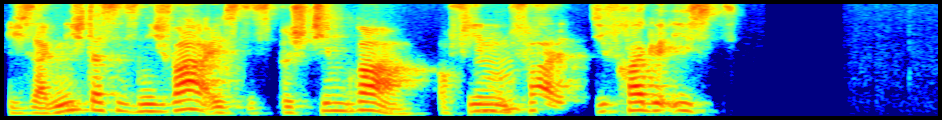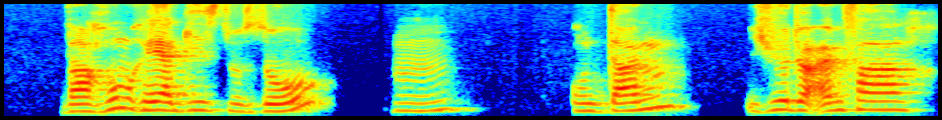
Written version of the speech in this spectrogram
Ich sage nicht, dass es nicht wahr ist, es ist bestimmt wahr, auf jeden mhm. Fall. Die Frage ist, warum reagierst du so? Mhm. Und dann, ich würde einfach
